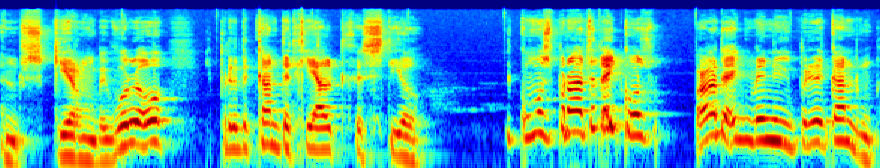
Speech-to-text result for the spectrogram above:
in skering. Byvoorbeeld, oh, predikant het geld gesteel. Kom ons praat dit uit, kom ons praat uit met die predikant.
